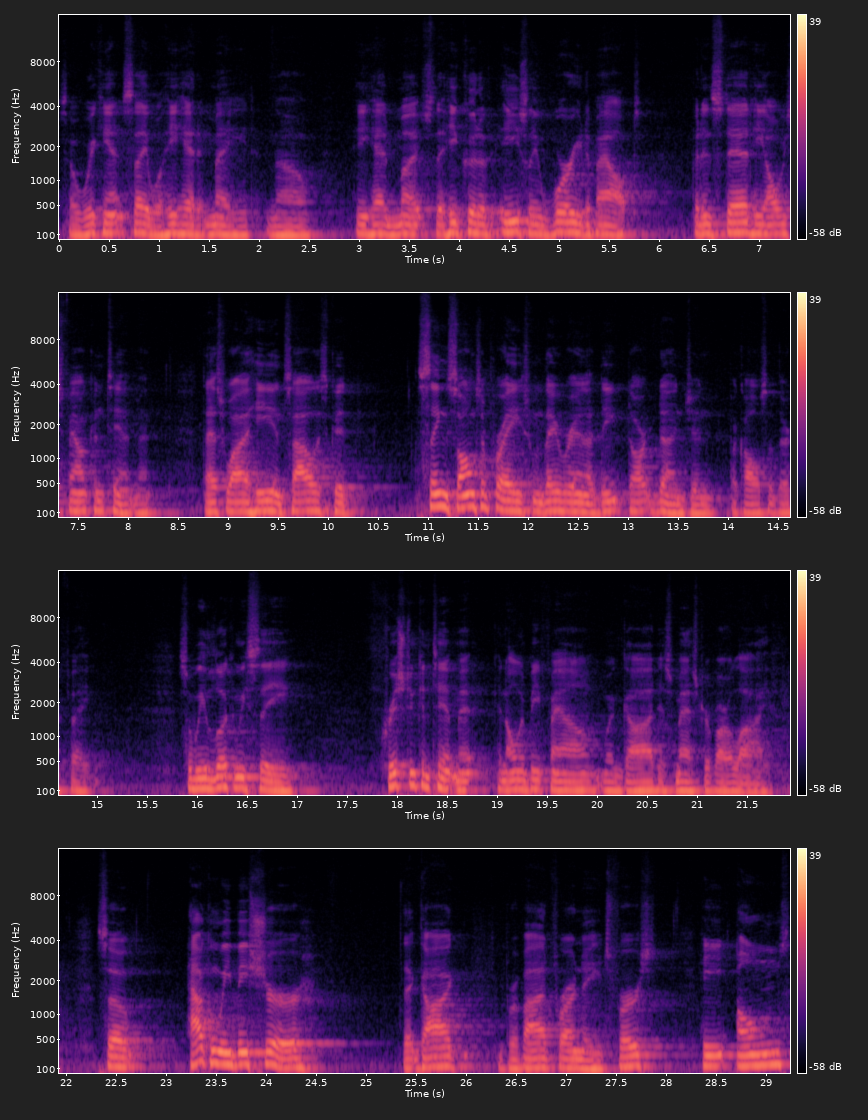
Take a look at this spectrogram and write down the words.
So we can't say, well, he had it made. No. he had much that he could have easily worried about, but instead he always found contentment. That's why he and Silas could sing songs of praise when they were in a deep, dark dungeon because of their faith. So we look and we see Christian contentment can only be found when God is master of our life. So, how can we be sure that God can provide for our needs? First, He owns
